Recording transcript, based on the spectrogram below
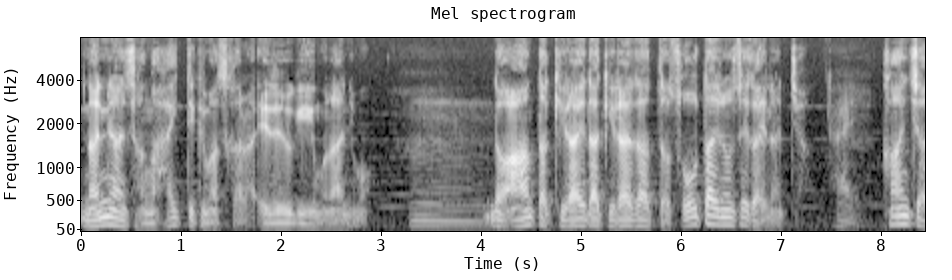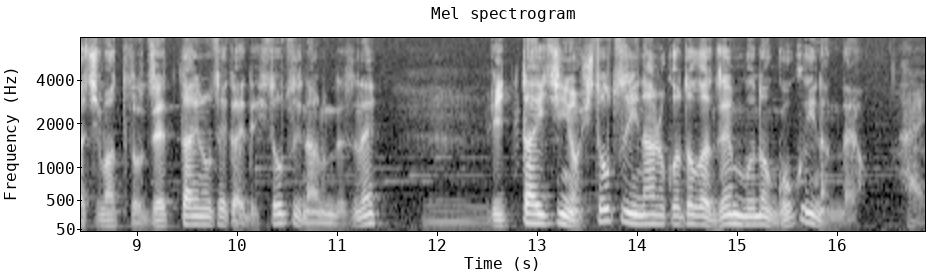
何々さんが入ってきますからエネルギーも何も。だからあんた嫌いだ嫌いだったら相対の世界になっちゃう。はい。感謝しますと絶対の世界で一つになるんですね一対一の一つになることが全部の極意なんだよ。はい。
